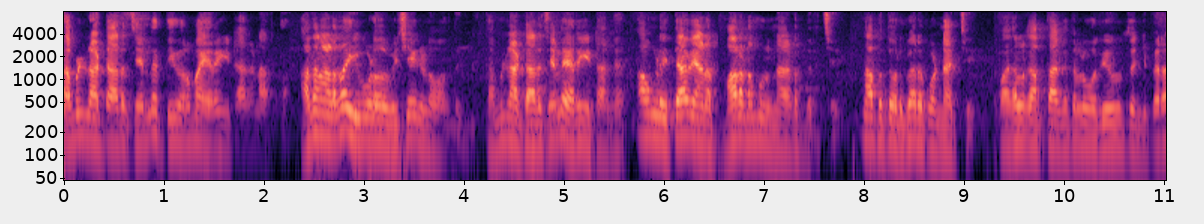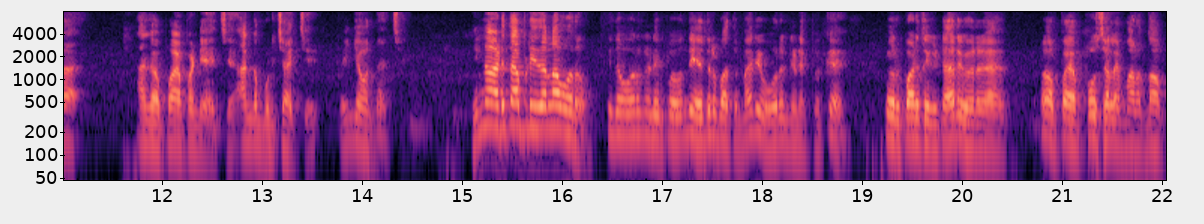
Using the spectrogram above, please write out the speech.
தமிழ்நாட்டு அரசியலில் தீவிரமாக இறங்கிட்டாங்கன்னு அர்த்தம். அதனால தான் இவ்வளோ விஷயங்களும் வந்து தமிழ்நாட்டு அரசியலில் இறங்கிட்டாங்க. அவங்களுக்கு தேவையான மரணமும் நடந்துருச்சு. நாற்பத்தோரு பேரை கொண்டாச்சு பகல்காம் தாக்கத்தில் ஒரு இருபத்தஞ்சி பேரை அங்கே ப பண்ணியாச்சு. அங்கே முடிச்சாச்சு. இங்கே வந்தாச்சு. இன்னும் அடுத்து அப்படி இதெல்லாம் வரும். இந்த ஒருங்கிணைப்பு வந்து எதிர்பார்த்த மாதிரி ஒருங்கிணைப்புக்கு இவர் படுத்துக்கிட்டார். இவர் பூசலை மறந்தோம்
